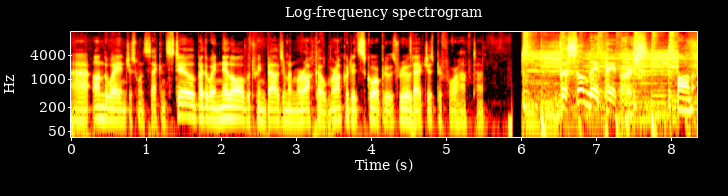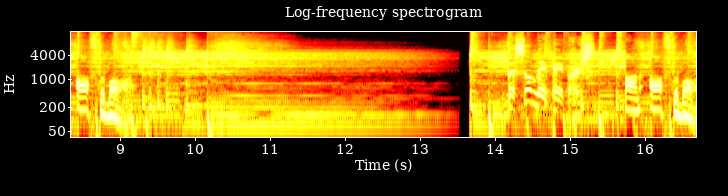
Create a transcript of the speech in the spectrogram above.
Uh, on the way in just one second. Still, by the way, nil all between Belgium and Morocco. Morocco did score, but it was ruled out just before halftime. The Sunday Papers. On off the ball. The Sunday Papers. On off the ball.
